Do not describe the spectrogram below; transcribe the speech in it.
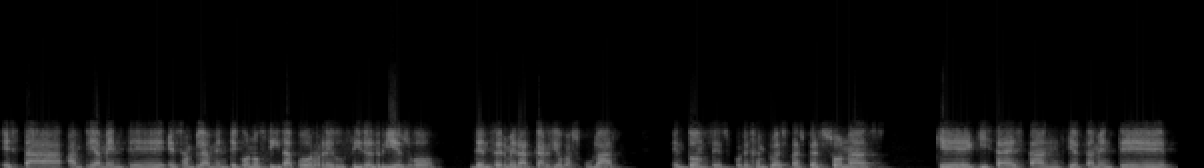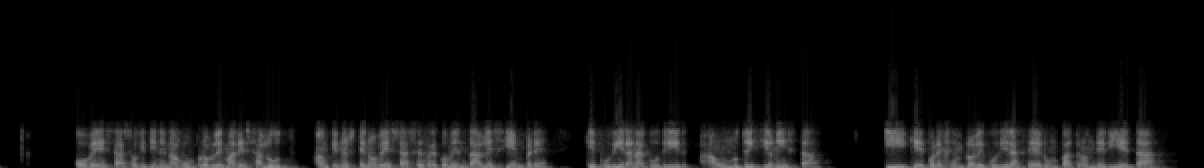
está ampliamente, es ampliamente conocida por reducir el riesgo de enfermedad cardiovascular. Entonces, por ejemplo, a estas personas que quizá están ciertamente obesas o que tienen algún problema de salud, aunque no estén obesas, es recomendable siempre que pudieran acudir a un nutricionista y que, por ejemplo, le pudiera hacer un patrón de dieta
